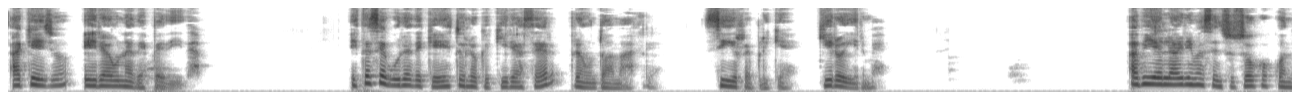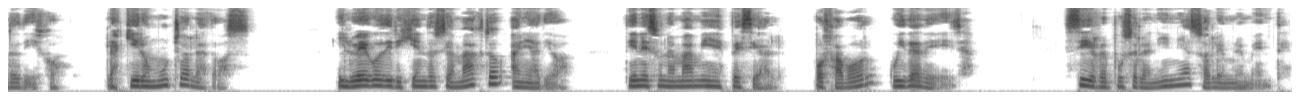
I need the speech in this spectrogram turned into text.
Aquello era una despedida. ¿Estás segura de que esto es lo que quiere hacer? preguntó a Sí, repliqué. Quiero irme. Había lágrimas en sus ojos cuando dijo, las quiero mucho a las dos. Y luego, dirigiéndose a Magtov, añadió, tienes una mami especial. Por favor, cuida de ella. Sí, repuso la niña solemnemente.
